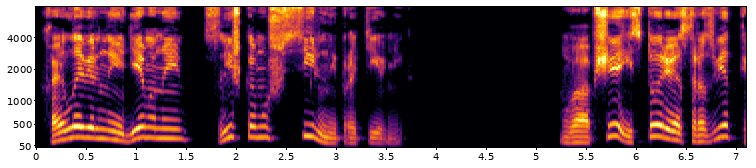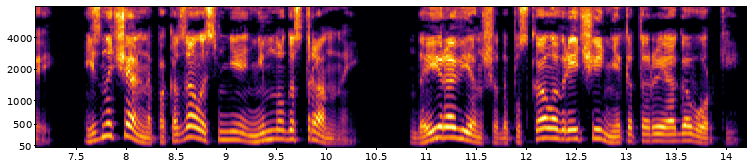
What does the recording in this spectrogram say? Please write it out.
Хай-левельные демоны – слишком уж сильный противник. Вообще, история с разведкой изначально показалась мне немного странной. Да и Равенша допускала в речи некоторые оговорки.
